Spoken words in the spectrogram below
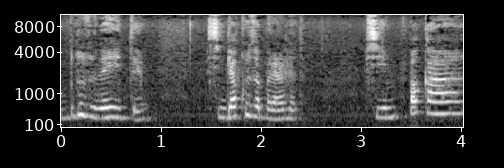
Буду до неї йти. Всім дякую за перегляд. Всім пока!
